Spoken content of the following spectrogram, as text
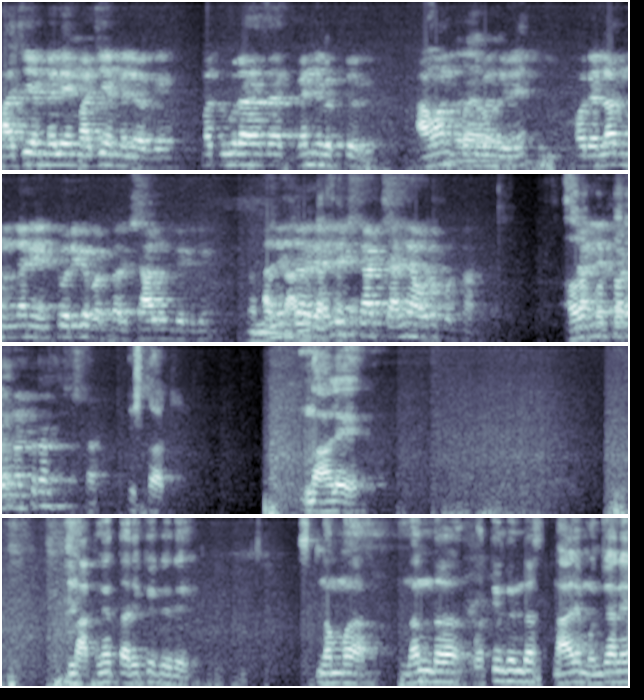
ಹಾಜಿ ಎಂ ಎಲ್ ಎ ಮಾಜಿ ಎಂ ಎಲ್ ಎ ಅವ್ರಿಗೆ ಮತ್ತು ಊರಾದ ಗಣ್ಯ ವ್ಯಕ್ತಿಯವ್ರಿಗೆ ಆಹ್ವಾನ ಕೊಟ್ಟು ಬಂದಿವೆ ಅವರೆಲ್ಲರೂ ಮುಂಜಾನೆ ಎಂಟೂವರೆಗೆ ಬರ್ತಾರೆ ಶಾಲೆ ಗೇಟ್ಗೆ ನಮ್ಮ ಅಲ್ಲಿಂದ ರ್ಯಾಲಿ. ಸ್ಟಾರ್ಟ್ ಚಾಲನೆ ಅವರು ಕೊಡ್ತಾರೆ. ನಂತರ ಸ್ಟಾರ್ಟ್. ಸ್ಟಾರ್ಟ್ ನಾಳೆ ನಾಲ್ಕನೇ ತಾರೀಕಿಗೆ ನಮ್ಮ ನಂದ ವತಿಯಿಂದ ನಾಳೆ ಮುಂಜಾನೆ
